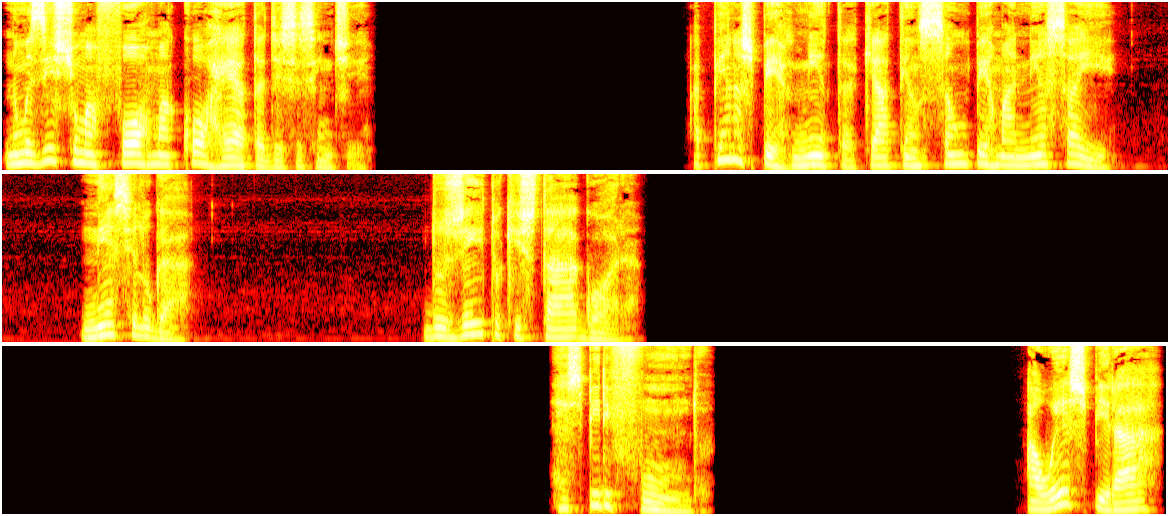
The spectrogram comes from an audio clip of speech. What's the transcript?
Não existe uma forma correta de se sentir. Apenas permita que a atenção permaneça aí, nesse lugar, do jeito que está agora. Respire fundo. Ao expirar,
